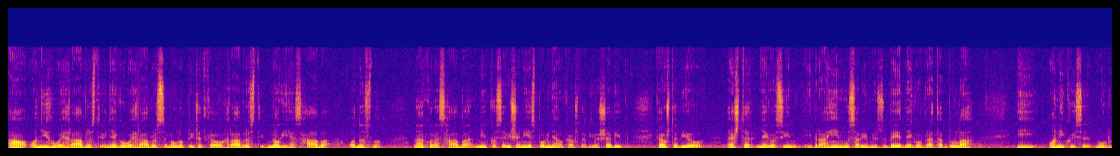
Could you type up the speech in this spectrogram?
a o njihovoj hrabrosti, o njegovoj hrabrosti se moglo pričati kao hrabrosti mnogih ashaba, odnosno nakon ashaba niko se više nije spominjao kao što je bio Šabib, kao što je bio Ešter, njegov sin Ibrahim, Musa ibn Zubeir, njegov brat Abdullah i oni koji se mogli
